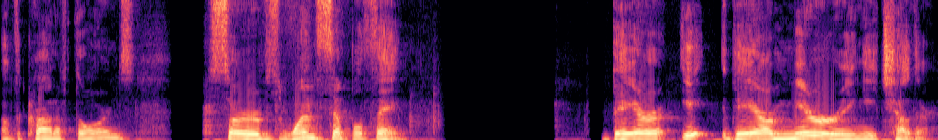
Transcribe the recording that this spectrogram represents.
of the crown of thorns serves one simple thing. They are they are mirroring each other.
